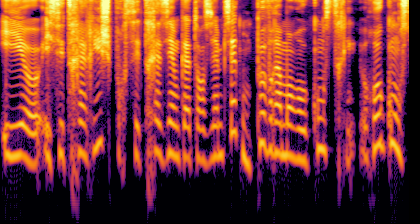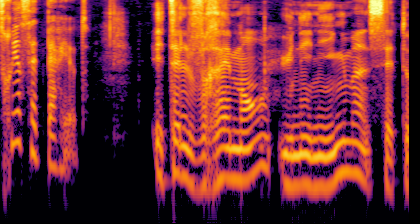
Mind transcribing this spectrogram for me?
et, c'est très riche pour ces 13e, 14e siècles. On peut vraiment reconstruire cette période. Est-elle vraiment une énigme, cette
